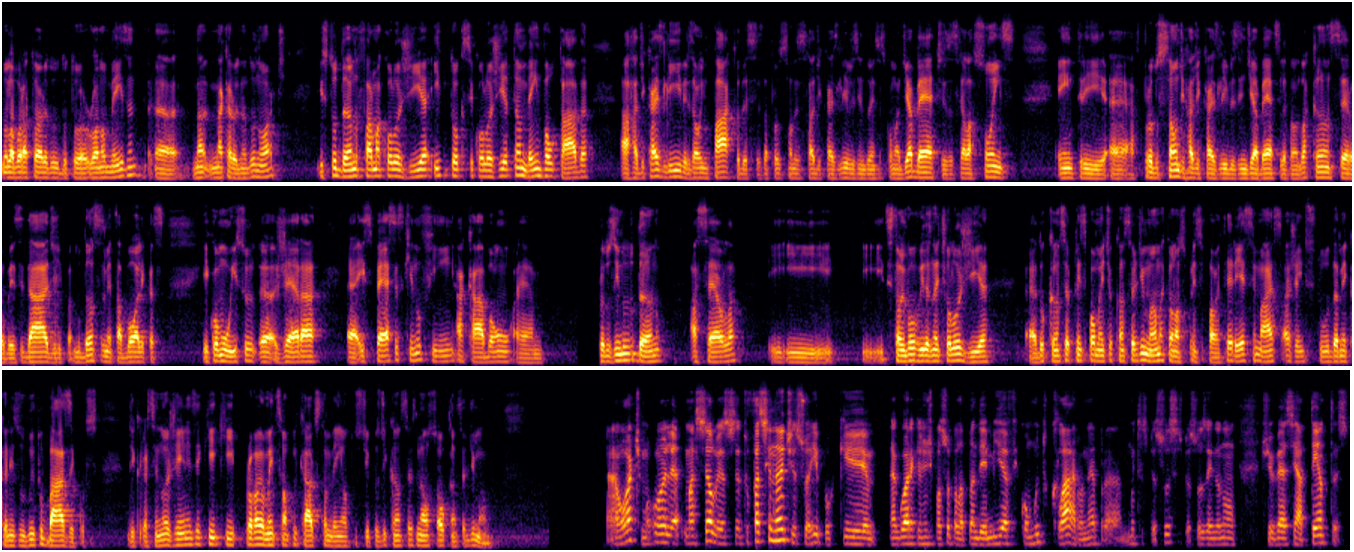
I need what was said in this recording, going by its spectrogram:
no laboratório do Dr. Ronald Mason, uh, na, na Carolina do Norte, estudando farmacologia e toxicologia também voltada a radicais livres, ao impacto desses, da produção desses radicais livres em doenças como a diabetes, as relações entre é, a produção de radicais livres em diabetes levando a câncer, obesidade, mudanças metabólicas e como isso é, gera é, espécies que no fim acabam é, produzindo dano à célula e, e, e estão envolvidas na etiologia é, do câncer, principalmente o câncer de mama, que é o nosso principal interesse, mas a gente estuda mecanismos muito básicos de carcinogênese que, que provavelmente são aplicados também em outros tipos de cânceres, não só o câncer de mama. Ah, ótimo. Olha, Marcelo, é fascinante isso aí, porque agora que a gente passou pela pandemia, ficou muito claro né, para muitas pessoas, se as pessoas ainda não estivessem atentas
